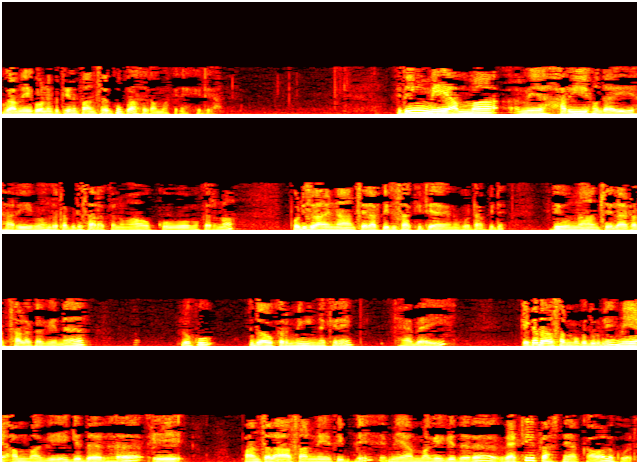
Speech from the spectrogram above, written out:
ගමේ කොනක තියෙන පන්සලක උපාසකම්ම කෙනෙක් හිටියා. ඉතින් මේ අම්මා මේ හරි හොඳයි හරිම හොඳට අපිට සලකනවා ඔක්කොම කරනවා පොඩි ස්වාමීන් වහන්සේලා පිරිසක් හිටියා වෙනකොට අපිට ඉතින් උන්වහන්සේලාටත් සලකගෙන ලොකු උදව් කරමින් ඉන්න කෙනෙක් හැබැයි එක දවසක් මොකද වුනේ මේ අම්මගේ ගෙදර ඒ පන්සල ආසන්නයේ තිබ්බේ මේ අම්මගේ ගෙදර වැටේ ප්‍රශ්නයක් ආවා ලොකුවට.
